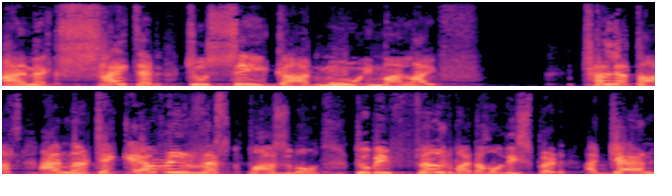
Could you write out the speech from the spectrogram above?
I'm excited to see God move in my life. Tell your thoughts, I'm going to take every risk possible to be filled by the Holy Spirit again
